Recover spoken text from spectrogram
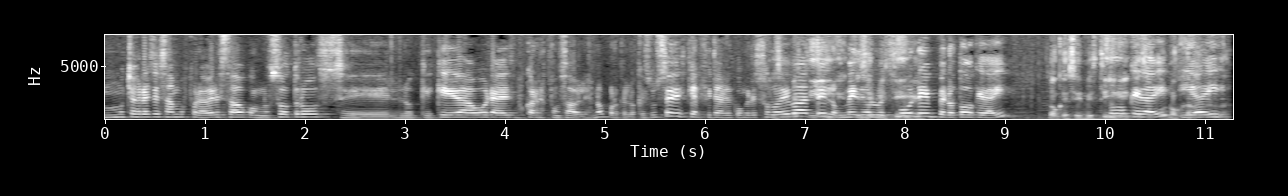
muchas gracias a ambos por haber estado con nosotros. Eh, lo que queda ahora es buscar responsables, ¿no? Porque lo que sucede es que al final el Congreso lo debate, los medios lo exponen, pero todo queda ahí. No, que se investigue. Todo queda ahí y hay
